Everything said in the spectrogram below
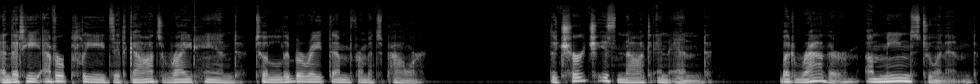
and that he ever pleads at God's right hand to liberate them from its power. The church is not an end, but rather a means to an end.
